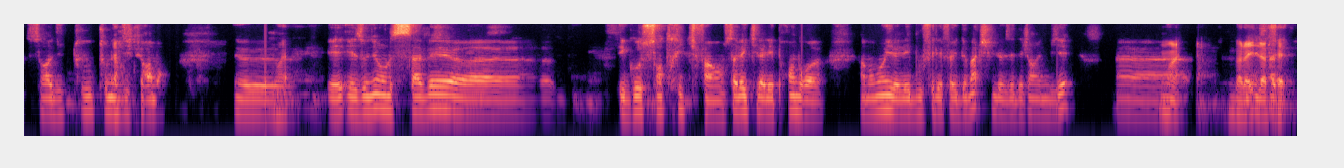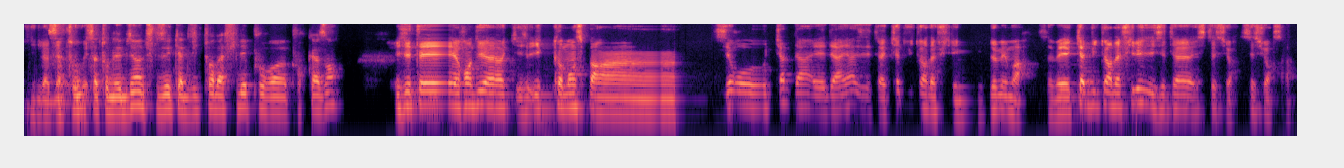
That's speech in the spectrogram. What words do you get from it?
ça aurait dû tout tourner différemment. Et, et Zonia, on le savait, égocentrique. Enfin, on savait qu'il allait prendre à un moment, il allait bouffer les feuilles de match, il le faisait déjà en NBA. Euh, ouais. Bah là, il l'a fait. Il ça, ça, tournait bien. Tu disais quatre victoires d'affilée pour, euh, pour Kazan Ils étaient rendus à. Ils commencent par un 0-4 et derrière, ils étaient à 4 victoires d'affilée, de mémoire. Ça avait 4 victoires d'affilée, ils étaient, c'était sûr, c'est sûr ça.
